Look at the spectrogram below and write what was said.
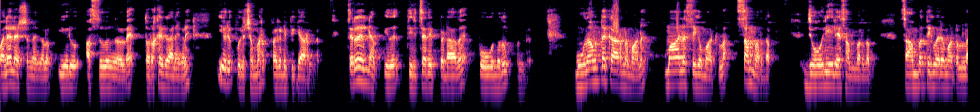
പല ലക്ഷണങ്ങളും ഈ ഒരു അസുഖങ്ങളുടെ തുടക്കകാലങ്ങളിൽ ഈ ഒരു പുരുഷന്മാർ പ്രകടിപ്പിക്കാറുണ്ട്. ചിലരെല്ലാം ഇത് തിരിച്ചറിയപ്പെടാതെ പോകുന്നതും ഉണ്ട്. മൂന്നാമത്തെ കാരണമാണ് മാനസികമായിട്ടുള്ള സമ്മർദ്ദം ജോലിയിലെ സമ്മർദ്ദം സാമ്പത്തികപരമായിട്ടുള്ള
